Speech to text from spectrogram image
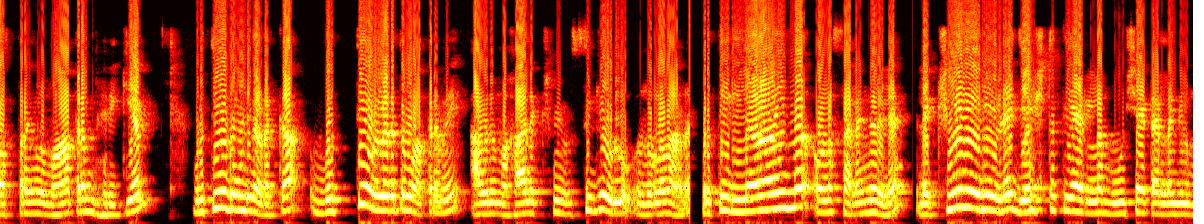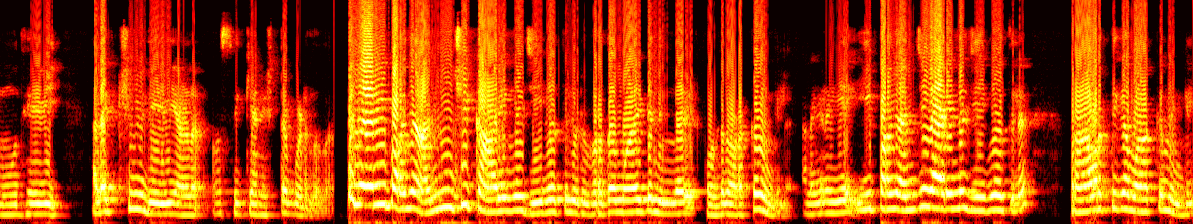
വസ്ത്രങ്ങൾ മാത്രം ധരിക്കുക. വൃത്തിയോടുകൂടി നടക്കുക. വൃത്തിയുള്ളിടത്ത് മാത്രമേ ആ ഒരു മഹാലക്ഷ്മി വസിക്കുകയുള്ളൂ എന്നുള്ളതാണ്. വൃത്തിയില്ലായ്മ ഉള്ള സ്ഥലങ്ങളിൽ ലക്ഷ്മി ദേവിയുടെ ജ്യേഷ്ഠത്തിയായിട്ടുള്ള മൂശേട്ട അല്ലെങ്കിൽ മൂദേവി ലക്ഷ്മി ദേവിയാണ് വസിക്കാൻ ഇഷ്ടപ്പെടുന്നത്. അപ്പൊ ഞാൻ ഈ പറഞ്ഞ അഞ്ച് കാര്യങ്ങൾ ജീവിതത്തിൽ ഒരു വ്രതമായിട്ട് നിങ്ങൾ കൊണ്ടു നടക്കുമെങ്കിൽ അല്ലെങ്കിൽ ഈ പറഞ്ഞ അഞ്ച് കാര്യങ്ങൾ ജീവിതത്തിൽ പ്രാവർത്തികമാക്കുമെങ്കിൽ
